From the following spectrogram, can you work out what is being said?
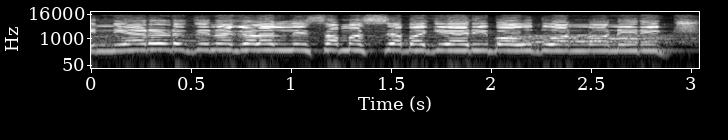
ಇನ್ನೆರಡು ದಿನಗಳಲ್ಲಿ ಸಮಸ್ಯೆ ಬಗೆಹರಿಬಹುದು ಅನ್ನೋ ನಿರೀಕ್ಷೆ.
